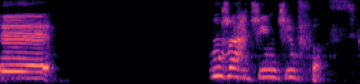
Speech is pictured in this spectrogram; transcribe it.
é, um jardim de infância.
